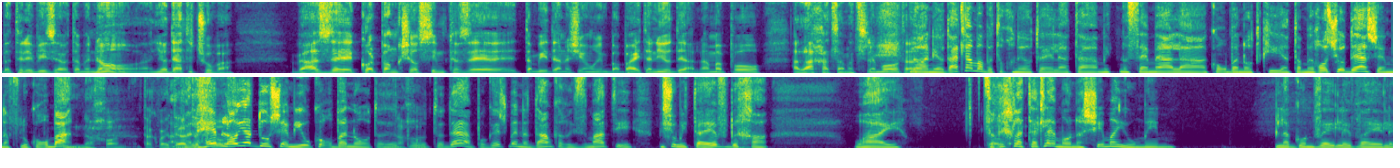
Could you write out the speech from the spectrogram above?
בטלוויזיה, ואתה אומר, נו, אני יודע את התשובה. ואז אה, כל פעם כשעושים כזה, תמיד אנשים אומרים, בבית אני יודע, למה פה הלחץ, המצלמות? ה- לא, אני יודעת למה בתוכניות האלה אתה מתנשא מעל הקורבנות, כי אתה מראש יודע שהם נפלו קורבן. נכון, אתה כבר יודע את אבל הסוף. הם לא ידעו שהם יהיו קורבנות. נכון. אתה יודע, פוגש בן אדם כריזמטי, מישהו מתאהב בך, וואי. צריך לתת להם עונשים איומים, לגונבי לב האלה,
